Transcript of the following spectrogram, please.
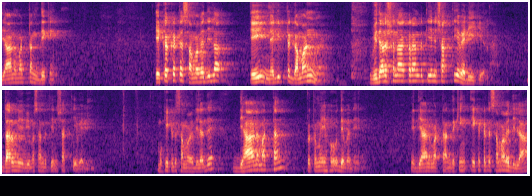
ධානා මට්ටම් දෙකෙන් එකකට සමවැදිලා එයින් නැගිට ගමන්ම විදර්ශනා කරන්න තියෙන ශක්තිය වැඩි කියලා. ධර්මයේ විමසන්න තියෙන ශක්තිය වැඩි. මොකෙකට සමවැදිලාද? ධාන මට්ටම් ප්‍රථමයේ හෝ දෙවනේ. මේ ධාන මට්ටම් දෙකෙන් එකකට සමවැදිලා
